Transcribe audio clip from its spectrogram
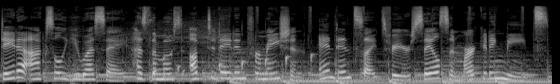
Data Axle USA has the most up to date information and insights for your sales and marketing needs.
